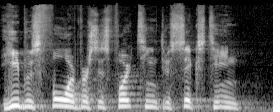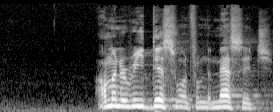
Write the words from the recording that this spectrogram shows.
Hebrews 4, verses 14 through 16. I'm going to read this one from the message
